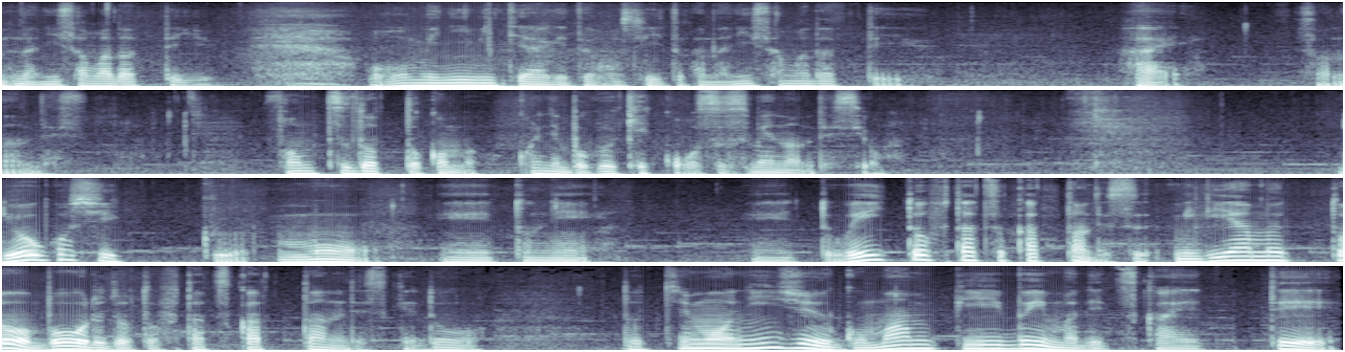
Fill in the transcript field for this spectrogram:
ど 何様だっていう。多めに見てあげてほしいとか何様だっていう。はいそうなんです。フォンツ .com これね僕結構おすすめなんですよ。両ゴシックもえっ、ー、とねえっ、ー、とウェイト2つ買ったんです。ミディアムとボールドと2つ買ったんですけどどっちも25万 PV まで使えて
